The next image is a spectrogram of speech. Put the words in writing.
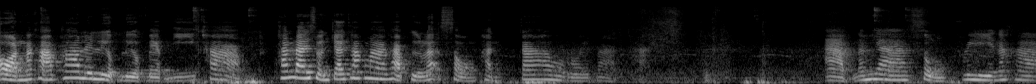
อ่อนนะคะ ผ้าเลยเหลือบเหลือบๆแบบนี้ค่ะ ท่านใดสนใจทักมาค่ะผืนละ 2,900 บาทค่ะ อาบน้ำยาส่งฟรีนะคะ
